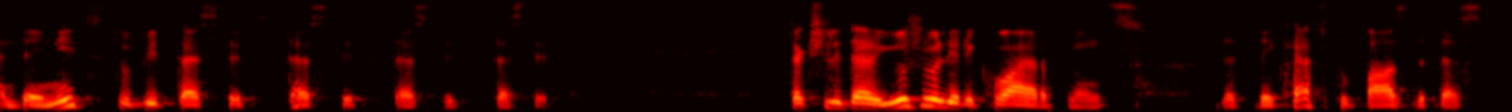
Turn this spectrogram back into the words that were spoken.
and they need to be tested, tested, tested, tested. Actually, there are usually requirements that they have to pass the test.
